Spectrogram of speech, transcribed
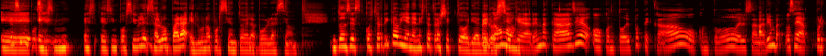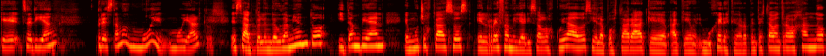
es, eh, imposible. salvo para el 1% de la población. Entonces, Costa Rica viene en esta trayectoria de Perdón, o quedar en la calle o con todo hipotecado o con todo el salario, o sea, porque serían préstamos muy, muy altos. Exacto, el endeudamiento y también en muchos casos el refamiliarizar los cuidados y el apostar a que, a que mujeres que de repente estaban trabajando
